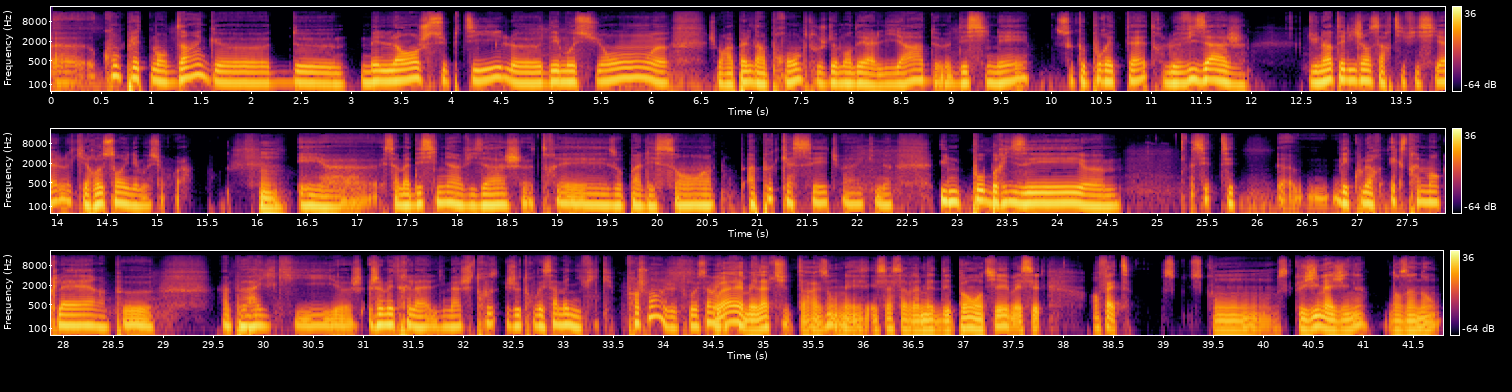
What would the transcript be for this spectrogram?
euh, complètement dingues euh, de mélange subtil d'émotions. je me rappelle d'un prompt où je demandais à l'IA de me dessiner ce que pourrait être le visage d'une intelligence artificielle qui ressent une émotion. Voilà. Hmm. Et euh, ça m'a dessiné un visage très opalescent, un, peu cassé, tu vois, avec une, une peau brisée. Euh, c'est euh, des couleurs extrêmement claires, un peu un peu high Je, je mettrai l'image. Je, je trouvais ça magnifique. Franchement, je trouvais ça magnifique. Ouais, mais là, tu as raison. Mais et ça, ça va mettre des pans entiers. Mais c'est en fait ce qu'on, ce que j'imagine dans un an,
